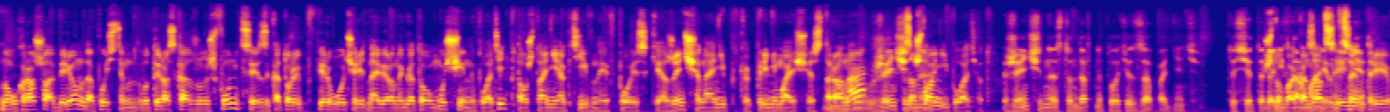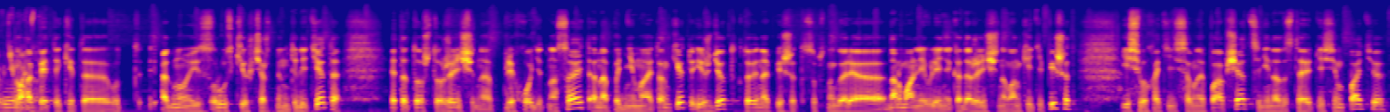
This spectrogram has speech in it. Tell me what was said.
Ну, хорошо. А берем, допустим, вот ты рассказываешь функции, за которые в первую очередь, наверное, готовы мужчины платить, потому что они активные в поиске, а женщины, они как принимающая сторона. Ну, женщины- За что они платят? Женщины стандартно платят за поднятие. То есть это для Чтобы них нормальное оказаться в явление. центре Но внимания. опять-таки это вот одно из русских черт менталитета. Это то, что женщина приходит на сайт, она поднимает анкету и ждет, кто ей напишет. Собственно говоря, нормальное явление, когда женщина в анкете пишет, если вы хотите со мной пообщаться, не надо ставить мне симпатию,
